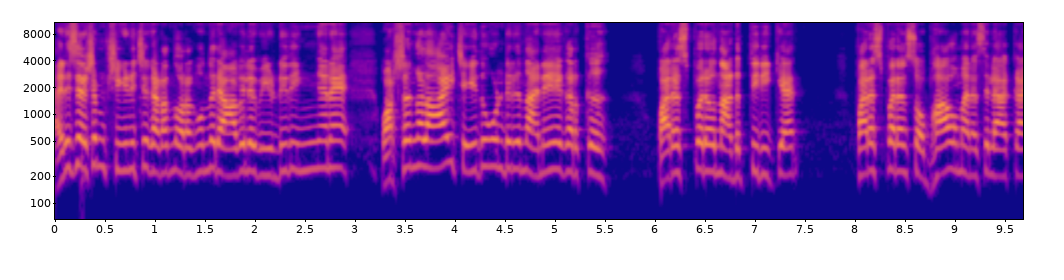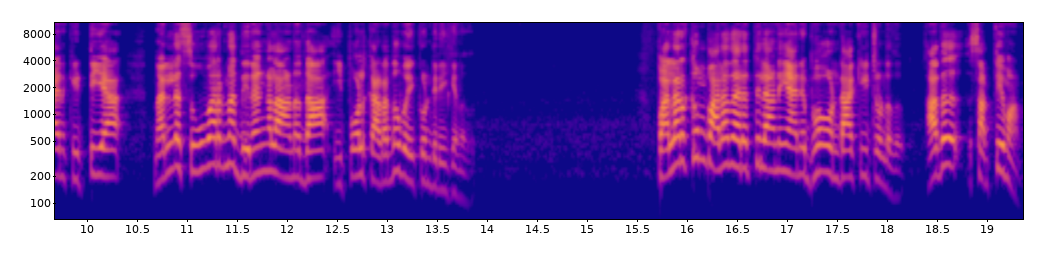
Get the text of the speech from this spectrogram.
അതിനുശേഷം ക്ഷീണിച്ച് കിടന്നുറങ്ങുന്നു. രാവിലെ വീണ്ടും ഇതിങ്ങനെ വർഷങ്ങളായി ചെയ്തുകൊണ്ടിരുന്ന അനേകർക്ക് പരസ്പരം ഒന്ന് അടുത്തിരിക്കാൻ പരസ്പരം സ്വഭാവം മനസ്സിലാക്കാൻ കിട്ടിയ നല്ല സുവർണ ദിനങ്ങളാണ് ദാ ഇപ്പോൾ കടന്നുപോയിക്കൊണ്ടിരിക്കുന്നത്. പലർക്കും പലതരത്തിലാണ് ഈ അനുഭവം ഉണ്ടാക്കിയിട്ടുള്ളത്. അത് സത്യമാണ്.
